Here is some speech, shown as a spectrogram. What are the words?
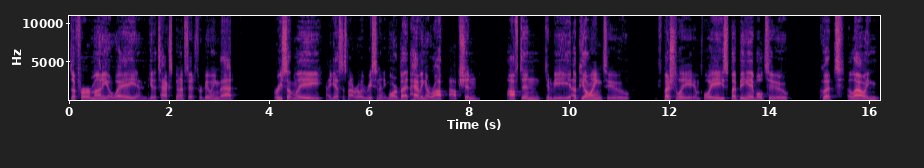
defer money away and get a tax benefit for doing that. Recently, I guess it's not really recent anymore, but having a Roth option often can be appealing to especially employees, but being able to put allowing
